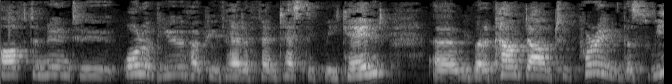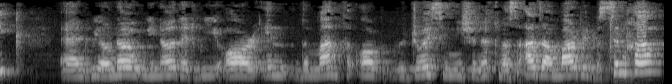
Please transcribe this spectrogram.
afternoon to all of you. Hope you've had a fantastic weekend. Uh, we've got a countdown to Purim this week. And we all know, we know that we are in the month of rejoicing. Mishanichnas Adar Marbim B'Simcha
